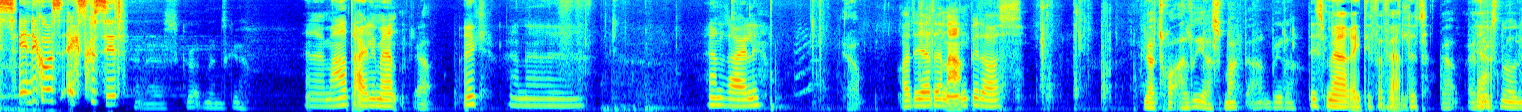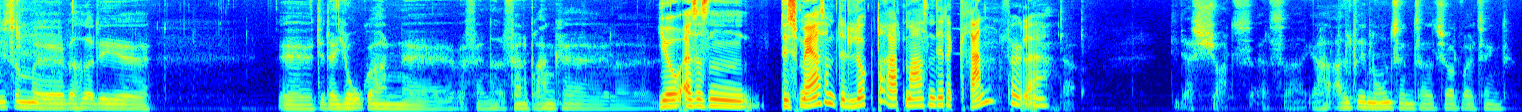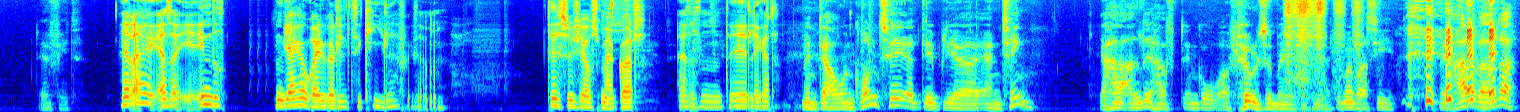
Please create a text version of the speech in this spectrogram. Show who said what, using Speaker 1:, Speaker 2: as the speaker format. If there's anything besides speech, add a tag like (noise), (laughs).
Speaker 1: Gus, Indigos eksklusivt.
Speaker 2: Han er et skørt menneske.
Speaker 3: Han er en meget dejlig mand,
Speaker 2: Ja.
Speaker 3: ikke? Han er, han er dejlig.
Speaker 2: ja.
Speaker 3: Og det er den arnbitter også.
Speaker 2: Jeg tror aldrig, jeg har smagt arnbitter.
Speaker 3: Det smager rigtig forfærdeligt.
Speaker 2: Ja. Er det
Speaker 3: Ja.
Speaker 2: ikke sådan noget ligesom, øh, hvad hedder det, øh, øh, det der yoghurt, øh, hvad fanden hedder det, Fanta Branca, eller
Speaker 3: Jo, altså sådan, det smager som, det lugter ret meget sådan lidt af græn, føler jeg.
Speaker 2: de der shots. Jeg har aldrig nogensinde taget et shot, hvor jeg tænkte, det er fedt.
Speaker 3: Heller ikke, altså intet. Jeg kan jo rigtig godt lide tequila, for eksempel. Det synes jeg jo smager godt. Altså sådan, det er lækkert.
Speaker 2: Men der er jo en grund til, at det bliver er en ting. Jeg har aldrig haft en god oplevelse med tequila. Det må jeg bare sige. Men jeg har da været der.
